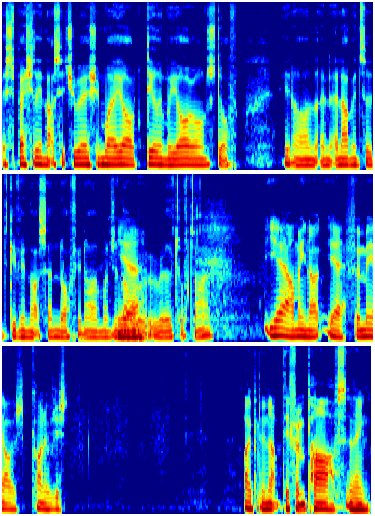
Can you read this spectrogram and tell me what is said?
especially in that situation where you're dealing with your own stuff. You know, and, and, and having to give him that send off. You know, I imagine yeah. that was a really tough time. Yeah, I mean, I, yeah, for me, I was kind of just opening up different paths and then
